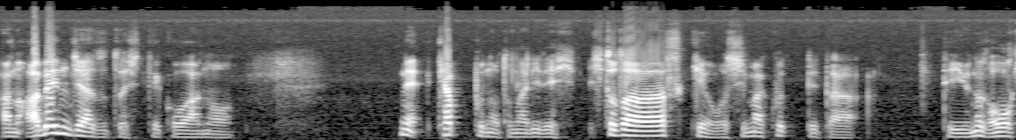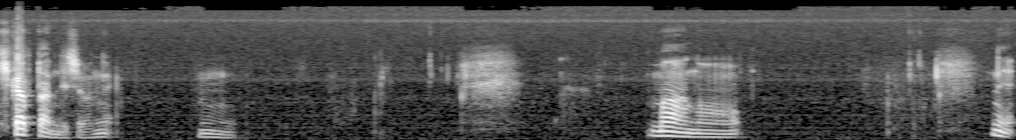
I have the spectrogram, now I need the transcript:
あのアベンジャーズとしてこうあのねキャップの隣で人助けをしまくってたっていうのが大きかったんでしょうねまああのね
